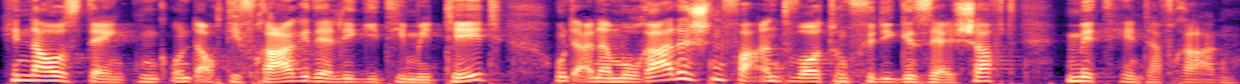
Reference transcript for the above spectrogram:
hinausdenken und auch die Frage der Legitimität und einer moralischen Verantwortung für die Gesellschaft mit hinterfragen.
